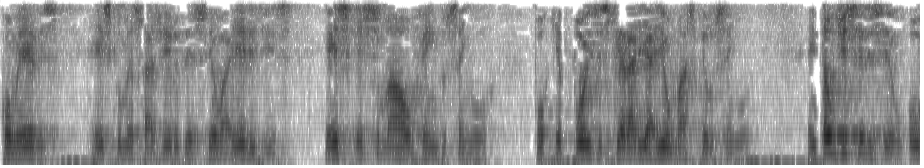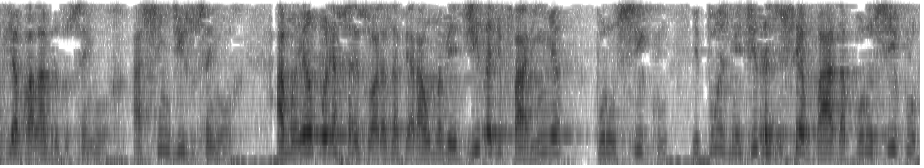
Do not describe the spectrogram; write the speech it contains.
com eles, eis que o mensageiro desceu a ele e disse: Eis que este mal vem do Senhor. Porque, pois, esperaria eu mais pelo Senhor? Então disse Eliseu: Ouvi a palavra do Senhor. Assim diz o Senhor: Amanhã por essas horas haverá uma medida de farinha por um ciclo e duas medidas de cevada por um ciclo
